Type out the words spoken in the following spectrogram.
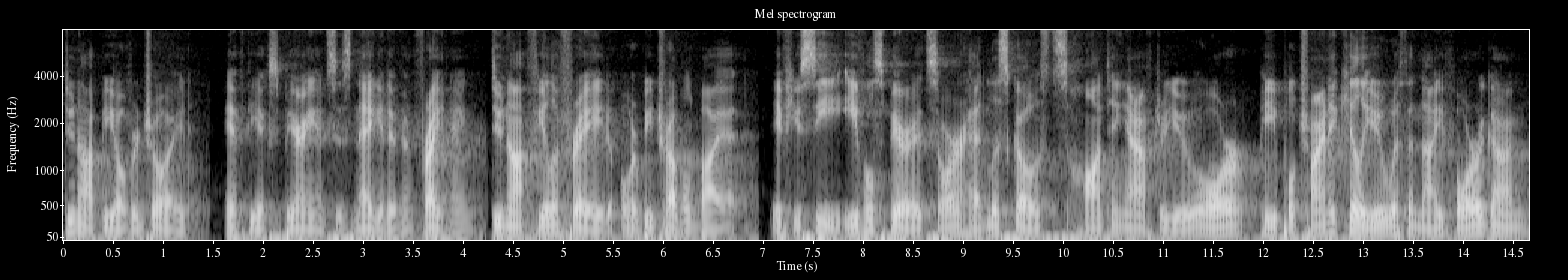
do not be overjoyed. If the experience is negative and frightening, do not feel afraid or be troubled by it. If you see evil spirits or headless ghosts haunting after you, or people trying to kill you with a knife or a gun,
